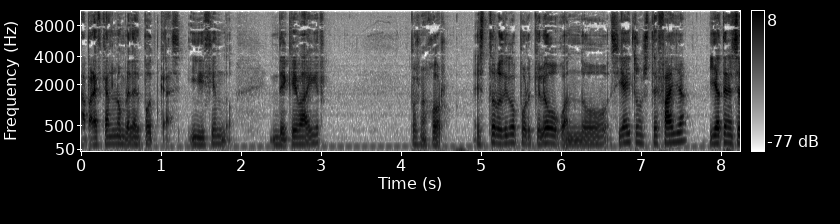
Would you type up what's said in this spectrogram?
aparezca el nombre del podcast y diciendo de qué va a ir. Pues mejor. Esto lo digo porque luego cuando, si iTunes te falla y ya tienes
